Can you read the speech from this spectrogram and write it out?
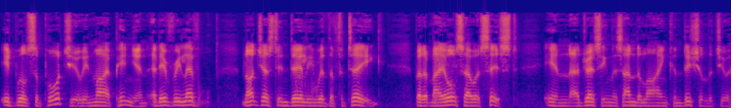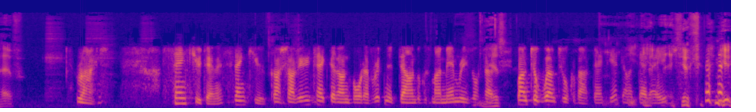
it will support you, in my opinion, at every level, not just in dealing with the fatigue, but it may also assist in addressing this underlying condition that you have. Right. Thank you, Dennis. Thank you. Gosh, I really take that on board. I've written it down because my memory is also. Yes. Won't, talk, won't talk about that yet. I'm at that age. You, you,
